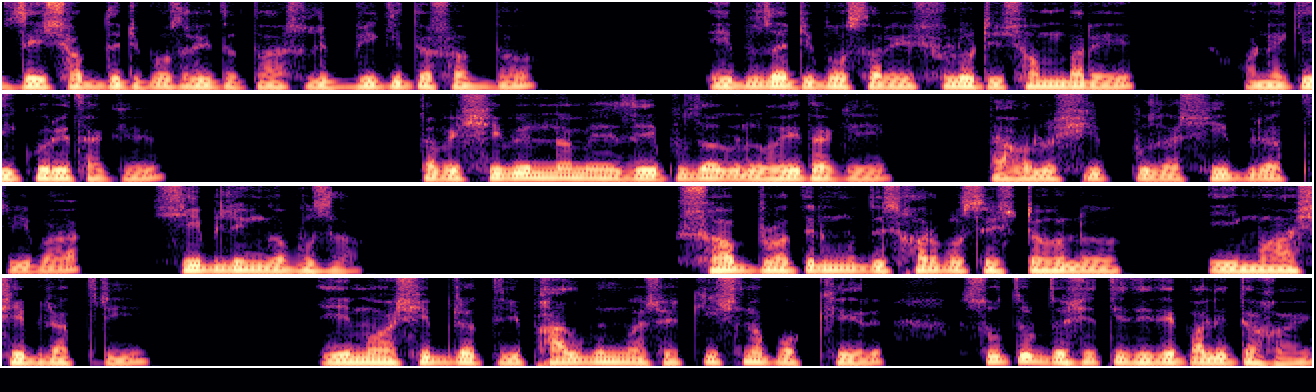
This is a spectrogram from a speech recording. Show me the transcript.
যে শব্দটি প্রচলিত তা আসলে বিকৃত শব্দ। এই পূজাটি বছরে ষোলোটি সোমবারে অনেকেই করে থাকে। তবে শিবের নামে যে পূজাগুলো হয়ে থাকে, তা হলো শিব পূজা, শিবরাত্রি বা শিবলিঙ্গ পূজা। সব ব্রতের মধ্যে সর্বশ্রেষ্ঠ হলো এই মহাশিবরাত্রি। এই মহাশিবরাত্রি ফাল্গুন মাসের কৃষ্ণপক্ষের চতুর্দশী তিথিতে পালিত হয়।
